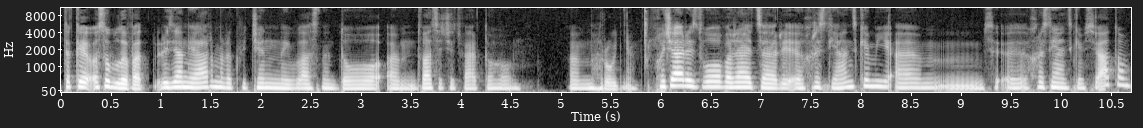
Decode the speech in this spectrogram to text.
таке особливе. Різдвяний ярмарок відчинений власне до ем, 24 ем, грудня. Хоча Різдво вважається християнським ем, е, християнським святом,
